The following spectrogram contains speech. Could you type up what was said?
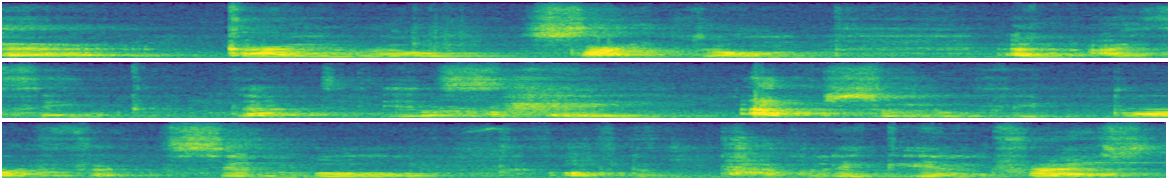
uh, Cairo signed on, and I think that is a absolutely perfect symbol of the public interest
